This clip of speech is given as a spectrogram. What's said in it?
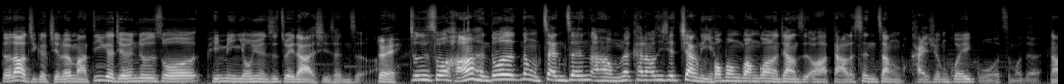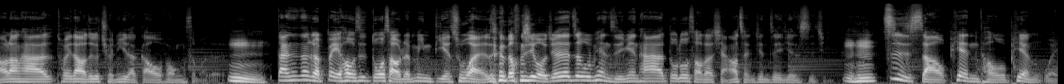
得到几个结论嘛。第一个结论就是说，平民永远是最大的牺牲者、啊。对，就是说，好像很多的那种战争啊，我们在看到这些将领风风光光的这样子，哇，打了胜仗，凯旋归国什么的，然后让他推到这个权力的高峰什么的。嗯但是那个背后是多少人命跌出来的这个东西，我觉得在这部片子里面，他多多少少想要呈现这件事情。嗯哼，至少片头片尾，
